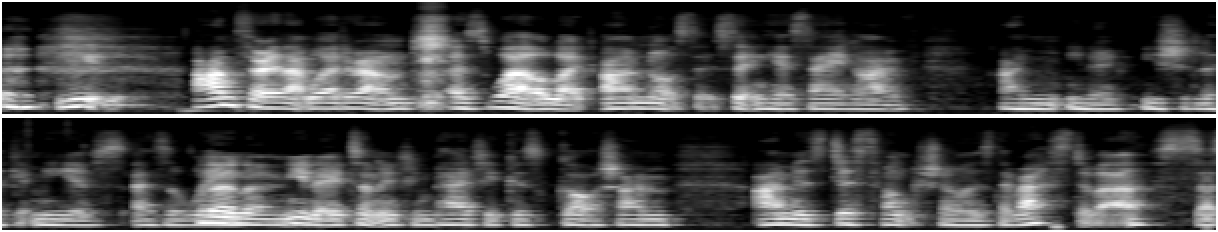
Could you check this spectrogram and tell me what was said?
I'm throwing that word around as well. Like I'm not sitting here saying I've, I'm, you know, you should look at me as as a way, No, no. you know, something to compare to. Because gosh, I'm, I'm as dysfunctional as the rest of us. So,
